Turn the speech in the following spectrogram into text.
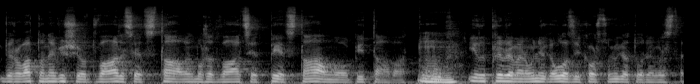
vjerovatno ne više od 20 stalno, možda 25 stalno obitava tu, mm. ili privremeno u njega ulazi kao što su migratorne vrste.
